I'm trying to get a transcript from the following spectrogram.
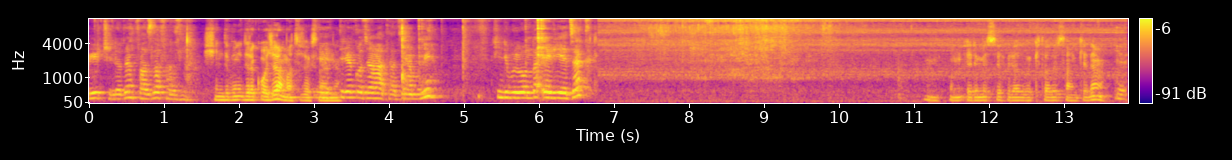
Bir kilodan fazla fazla. Şimdi bunu direkt ocağa mı atacaksın Evet, anne? direkt ocağa atacağım bunu. Şimdi bu onda eriyecek. Bunun erimesi biraz vakit alır sanki değil mi? Evet.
